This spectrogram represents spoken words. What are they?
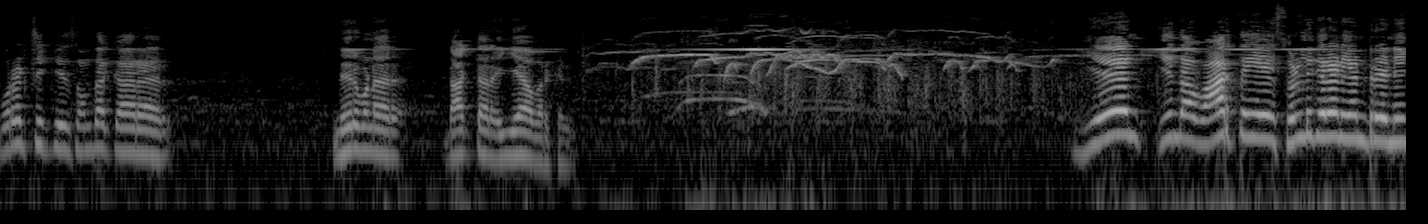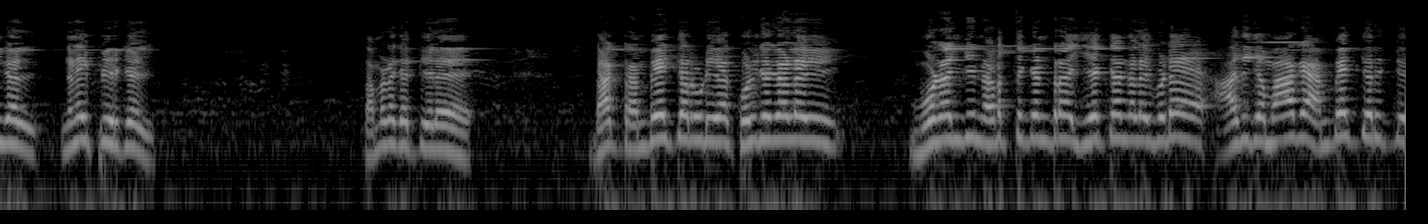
புரட்சிக்கு சொந்தக்காரர் நிறுவனர் டாக்டர் ஐயா அவர்கள். ஏன் இந்த வார்த்தையை சொல்லுகிறேன் என்று நீங்கள் நினைப்பீர்கள்? தமிழகத்திலே டாக்டர் அம்பேத்கருடைய கொள்கைகளை முழங்கி நடத்துகின்ற இயக்கங்களை விட அதிகமாக அம்பேத்கருக்கு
